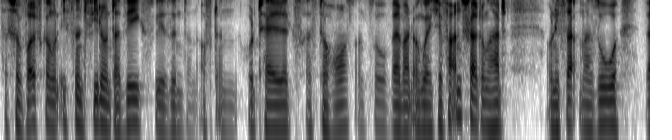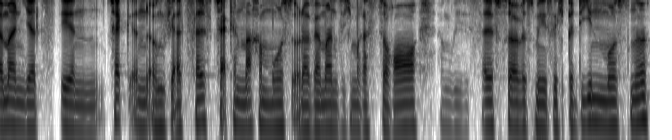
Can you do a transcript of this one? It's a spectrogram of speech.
das ist Wolfgang und ich sind viel unterwegs, wir sind dann oft in Hotels, Restaurants und so, weil man irgendwelche Veranstaltungen hat. Und ich sag mal so, wenn man jetzt den Check-in irgendwie als Self-Check-in machen muss oder wenn man sich im Restaurant irgendwie Self-Service-mäßig bedienen muss, ne,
